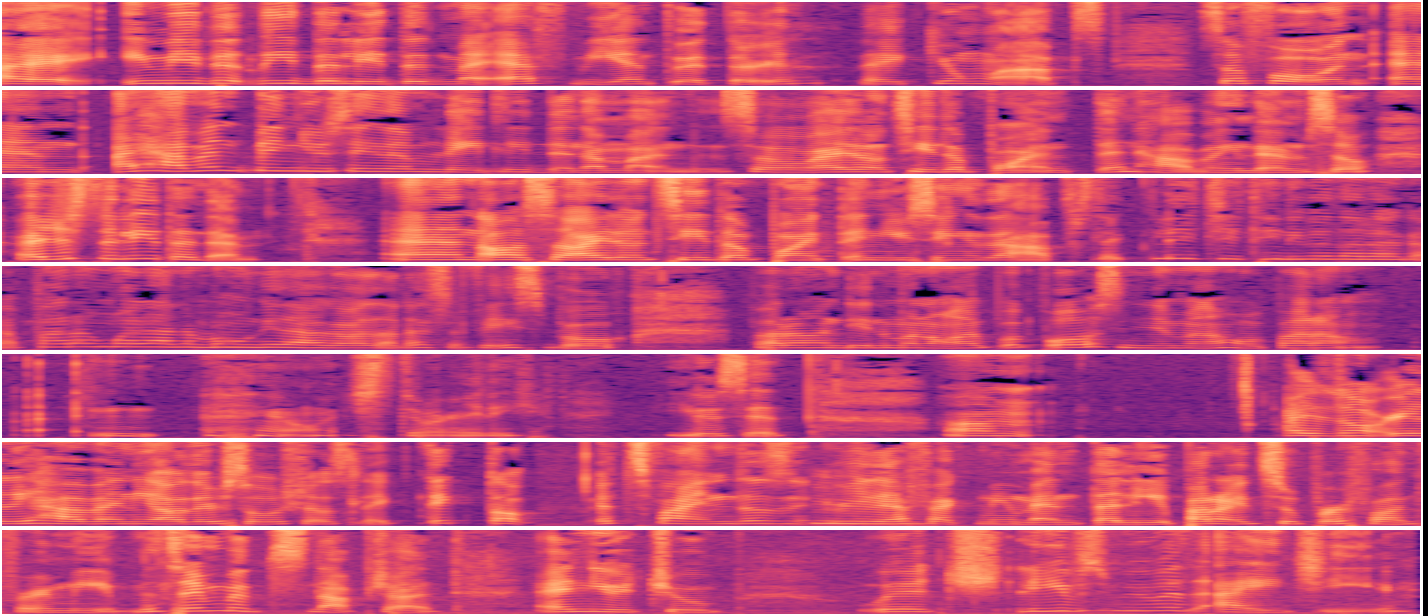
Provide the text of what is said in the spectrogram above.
I immediately deleted my FB and Twitter, like yung apps, sa phone, and I haven't been using them lately din naman, so I don't see the point in having them, so I just deleted them. And also, I don't see the point in using the apps, like legit, hindi ko talaga, parang wala naman akong ginagawa talaga sa Facebook, parang hindi naman ako nagpo-post, hindi naman ako parang, you know, I just don't really use it. Um, I don't really have any other socials like TikTok. It's fine. It doesn't really Mhm. affect me mentally. Parang it's super fun for me. The same with Snapchat and YouTube, which leaves me with IG.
